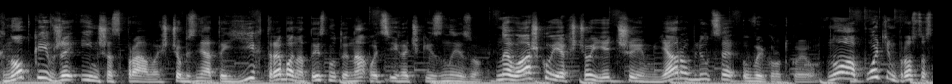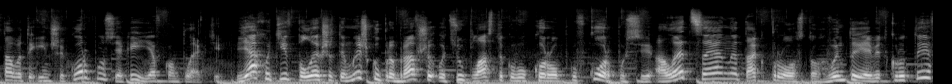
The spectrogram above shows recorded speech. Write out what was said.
Кнопки вже інша справа. Щоб зняти їх, треба натиснути на оці гачки знизу. Неважко, якщо є чим. Я роблю це викруткою. Ну а потім просто ставити інший корпус, який є в комплекті. Я хотів полегшити мишку, прибравши оцю пластикову коробку в корпусі, але це не так просто. Гвинти я відкрутив,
